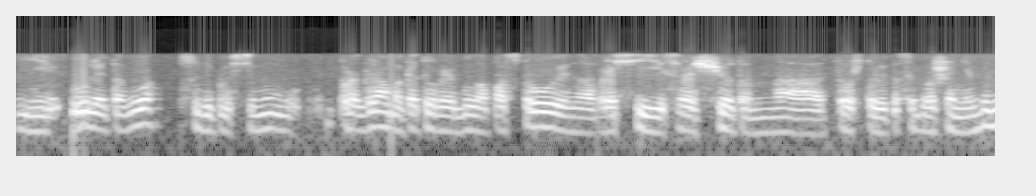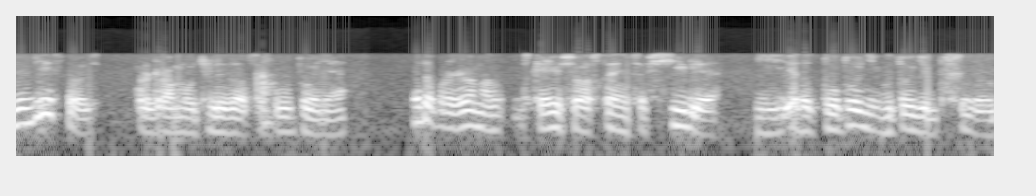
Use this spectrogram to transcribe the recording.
И более того, судя по всему, программа, которая была построена в России с расчетом на то, что это соглашение будет действовать, программа утилизации плутония, эта программа, скорее всего, останется в силе, и этот плутоний в итоге э,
